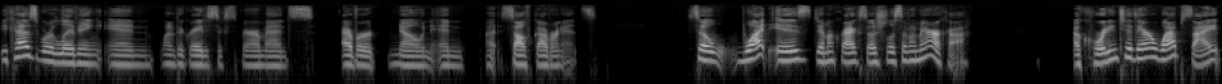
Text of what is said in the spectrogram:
because we're living in one of the greatest experiments ever known in uh, self governance. So, what is Democratic Socialists of America? According to their website,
